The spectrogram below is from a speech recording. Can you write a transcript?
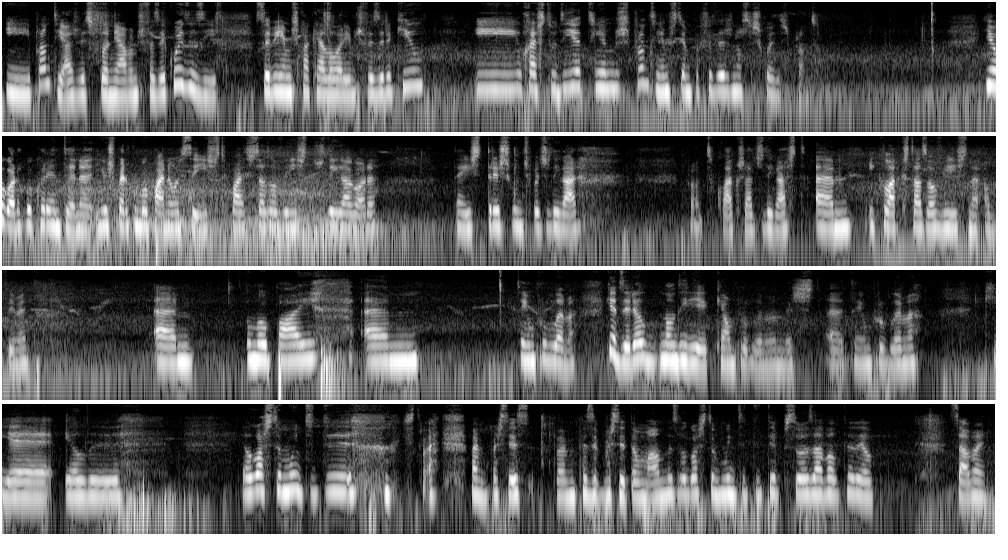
e pronto, e às vezes planeávamos fazer coisas e sabíamos que àquela hora íamos fazer aquilo e o resto do dia tínhamos, pronto, tínhamos tempo para fazer as nossas coisas, pronto. E agora com a quarentena, e eu espero que o meu pai não ouça isto, pai, se estás a ouvir isto, desliga agora Tens 3 segundos para desligar. Pronto, claro que já desligaste. Um, e claro que estás a ouvir isto, né? obviamente. Um, o meu pai um, tem um problema. Quer dizer, ele não diria que é um problema, mas uh, tem um problema que é ele. Ele gosta muito de. Isto vai, vai, me parecer, vai me fazer parecer tão mal, mas ele gosta muito de ter pessoas à volta dele. Sabem?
